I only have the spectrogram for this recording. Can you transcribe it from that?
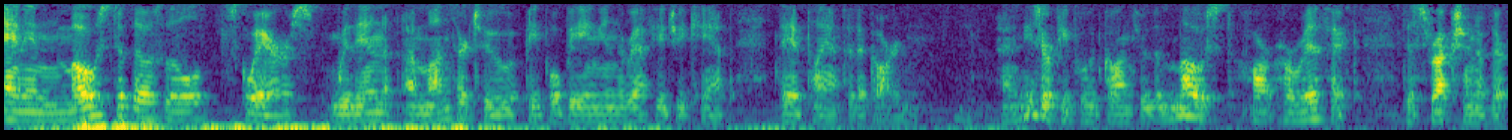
And in most of those little squares, within a month or two of people being in the refugee camp, they had planted a garden. And these are people who'd gone through the most hor- horrific destruction of their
